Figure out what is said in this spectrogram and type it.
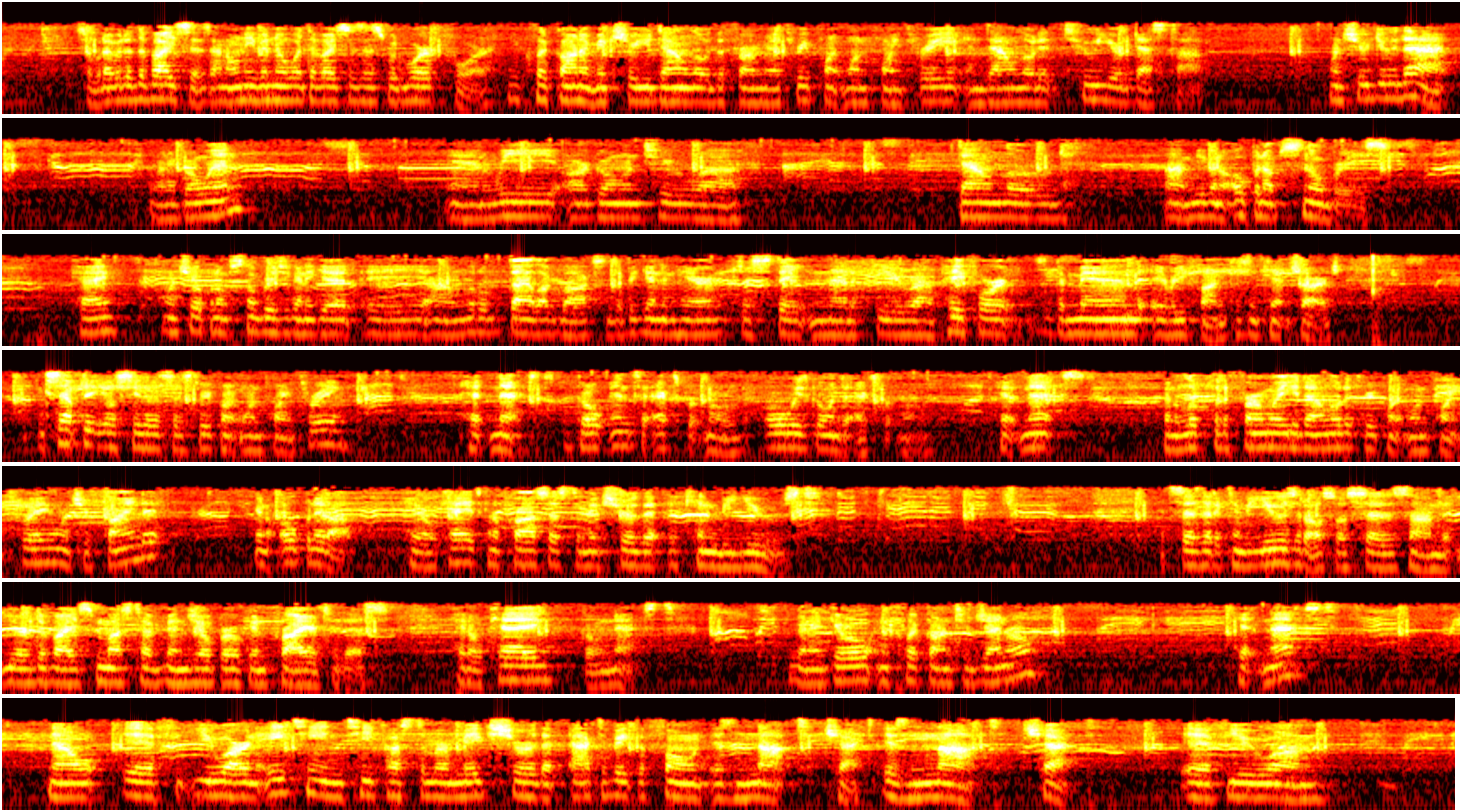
So whatever the device is, I don't even know what devices this would work for. You click on it, make sure you download the firmware 3.1.3 and download it to your desktop. Once you do that, we're going to go in and we are going to uh, download, um, you're going to open up Snowbreeze. Okay? Once you open up Snowbreeze, you're going to get a um, little dialog box at the beginning here, just stating that if you uh, pay for it, demand a refund because you can't charge. Accept it, you'll see that it says 3.1.3. Hit next. Go into expert mode. Always go into expert mode. Hit next going to look for the firmware you downloaded, 3.1.3. Once you find it, you're going to open it up. Hit OK. It's going to process to make sure that it can be used. It says that it can be used. It also says um, that your device must have been jailbroken prior to this. Hit OK. Go next. You're going to go and click onto General. Hit Next. Now, if you are an AT&T customer, make sure that activate the phone is not checked. Is not checked. If you um,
